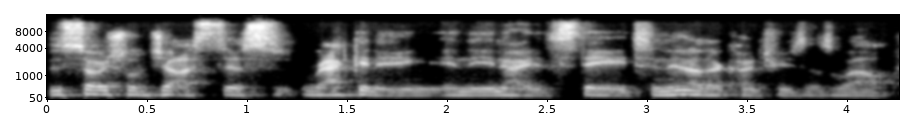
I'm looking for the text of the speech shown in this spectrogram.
the social justice reckoning in the United States and in other countries as well.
